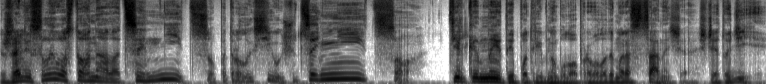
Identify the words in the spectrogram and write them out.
жалісливо стогнала це ніцо, Петро Олексійовичу, це ніцо. Тільки нити потрібно було про Володимира Санича ще тоді.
